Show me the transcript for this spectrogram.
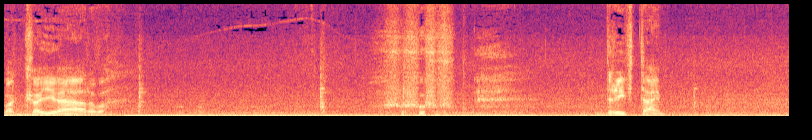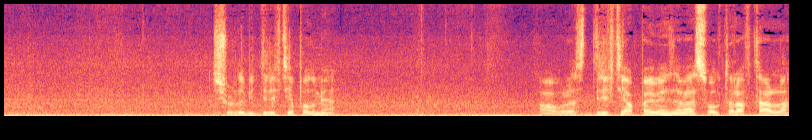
Bak kayıyor ha araba. Drift time. Şurada bir drift yapalım ya. Ama burası drift yapmaya benzemez. Sol taraf tarla.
